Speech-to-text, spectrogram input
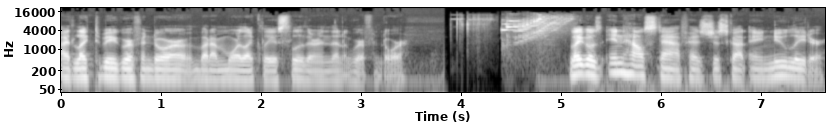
would like to be a Gryffindor, but I'm more likely a Slytherin than a Gryffindor. LEGO's in house staff has just got a new leader.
